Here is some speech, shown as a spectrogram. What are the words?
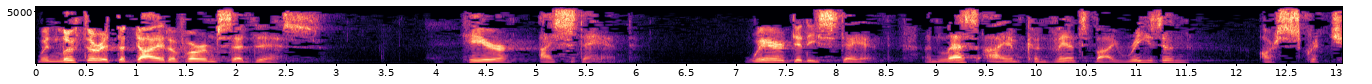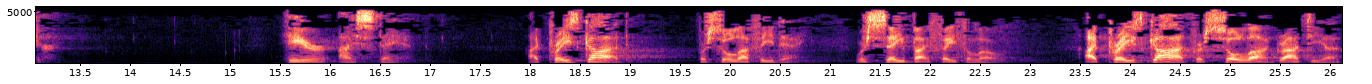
when Luther at the Diet of Worms said this Here I stand. Where did he stand? Unless I am convinced by reason or scripture. Here I stand. I praise God for sola fide. We're saved by faith alone. I praise God for sola gratia.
